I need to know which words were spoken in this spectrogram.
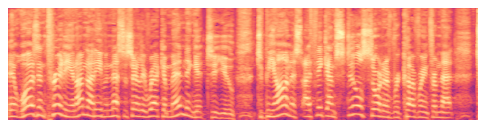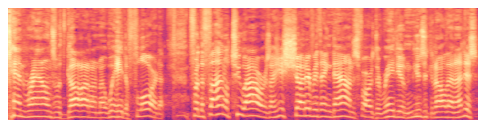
It wasn't pretty, and I'm not even necessarily recommending it to you. To be honest, I think I'm still sort of recovering from that 10 rounds with God on my way to Florida. For the final two hours, I just shut everything down as far as the radio and music and all that. And I just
